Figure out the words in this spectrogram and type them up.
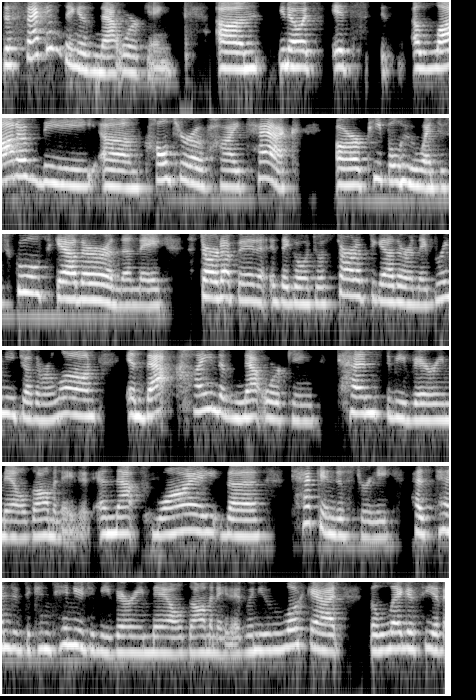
The second thing is networking. Um, you know, it's it's a lot of the um, culture of high tech are people who went to school together and then they start up in they go into a startup together and they bring each other along. And that kind of networking tends to be very male dominated. And that's why the tech industry has tended to continue to be very male dominated. When you look at the legacy of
